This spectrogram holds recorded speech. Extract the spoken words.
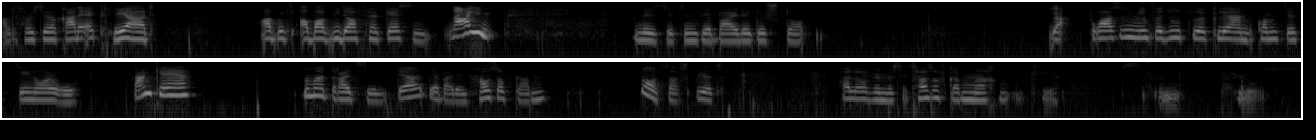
Aber das habe ich dir doch gerade erklärt. Habe ich aber wieder vergessen. Nein! Mist, jetzt sind wir beide gestorben. Ja, du hast es mir versucht zu erklären. Bekommst jetzt 10 Euro. Danke. Nummer 13. Der, der bei den Hausaufgaben Lordstar spielt. Hallo, wir müssen jetzt Hausaufgaben machen. Okay. 5 plus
